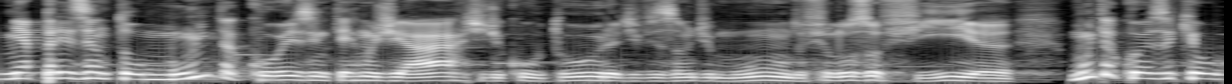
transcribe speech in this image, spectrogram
me apresentou muita coisa em termos de arte, de cultura, de visão de mundo, filosofia, muita coisa que eu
